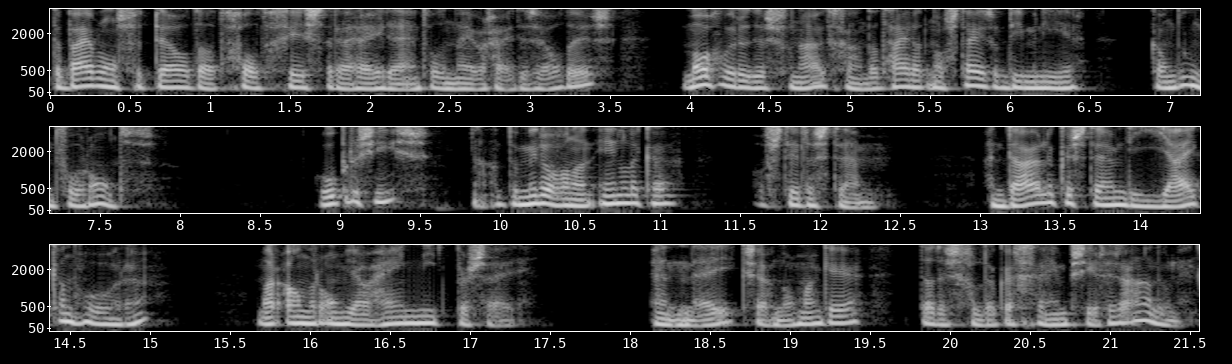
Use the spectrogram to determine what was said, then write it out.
de Bijbel ons vertelt dat God gisteren, heden en tot een eeuwigheid dezelfde is, mogen we er dus vanuit gaan dat Hij dat nog steeds op die manier kan doen voor ons. Hoe precies? Nou, door middel van een innerlijke of stille stem. Een duidelijke stem die jij kan horen, maar anderen om jou heen niet per se. En nee, ik zeg het nog maar een keer, dat is gelukkig geen psychische aandoening.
